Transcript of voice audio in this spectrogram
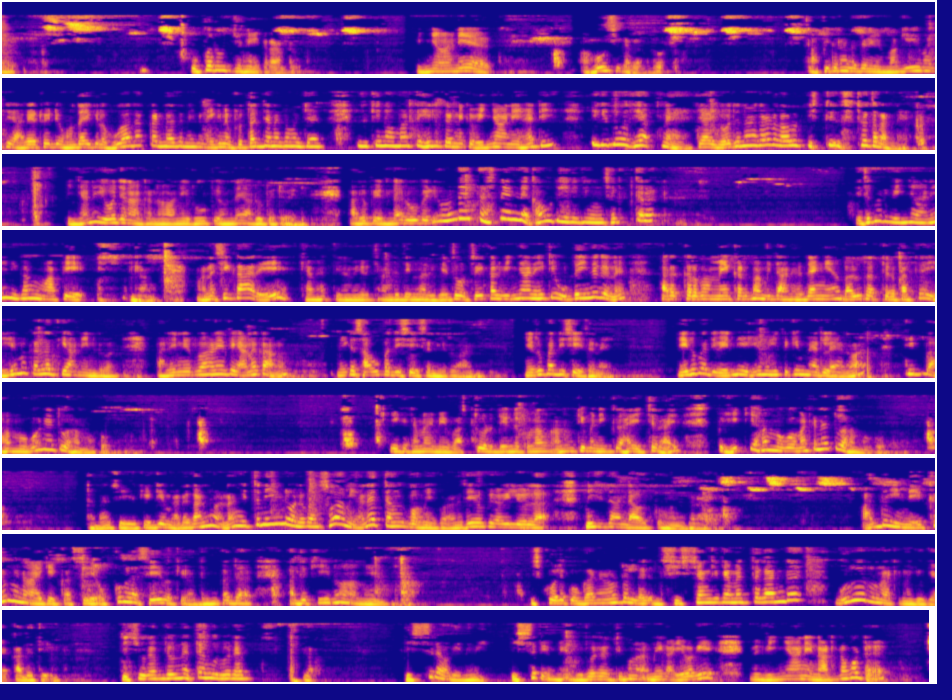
උපරුජ්ජනේ කරන්නේ. විඥානය අහෝසි කරන්නේ. අපි කරන්න දෙන්නේ මගේ මතේ හරියට වැඩි හොඳයි කියලා හුවා දක්වන්න හදන එක නේ. ඒකනේ පෘථජනකම කියන්නේ. ඒක කියනවා මට හෙලි කරන එක විඥානයේ හැටි. ඒකේ දෝෂයක් නැහැ. එයා යෝජනා කරලා කවුරුත් ඉෂ්ට කරන්නේ නැහැ. විඥානේ යෝජනා කරනවා අනේ රූපේ හොඳයි අරූපෙට වැඩි. අරූපෙන් හොඳයි රූපෙට හොඳයි ප්‍රශ්නේ නැහැ. කවුද ඒක ඉතින් සෙට් කරන්නේ? එතකොට විඥානේ නිකන් අපේ නිකන් මානසිකාරේ කැමැත්ත වෙන මේකට ඡන්ද දෙනවා කියලා. ඒකත් ඒකල් විඥානේ හිටිය උඩ ඉඳගෙන අර කරපම් මේ කරපම් විධානය. දැන් එයා බලු තත්ත්වයටපත් වෙලා එහෙම කරලා තියාගෙන ඉන්න ඕනේ. පරිනිර්වාණයට යනකම් මේක සෞපදිශේෂ නිර්වාණය. නිරුපදිශේෂ නැහැ. නිරුපදි වෙන්නේ එහෙම හිතකින් මැරලා යනවා. තිබ්බහමකෝ නැතුවහමකෝ. ඒක තමයි මේ වස්තුවට දෙන්න පුළුවන් අන්තිම නිග්‍රහය ඉච්චරයි. හිටියහමකෝ මට නැතුවහමකෝ. තමයි සේවකයෙක්ගේ වැඩ ගන්නවා නම් එතන ඉන්න ඕනේ. බං ස්වාමියා? නැත්තම් කොහොමද කරන්නේ? සේවකයා විල්ලිවලා නිසි දාන්නවත් කොහොමද කරන්නේ? අද ඉන්නේ එකම නායකයෙක් අස්සේ ඔක්කොමලා සේවකයෝ. අද මොකද? අද කියනවා මේ ඉස්කෝලේ උගන්වනකොට ශිෂ්‍යයන්ගේ කැමැත්ත ගන්න ගුරුවරු නටන යුගයක් අද තියෙනවා. ශිෂ්‍යයෝ කැමති නැත්තම් ගුරුවරයා ඉස්සර වගේ නෙමෙයි. ඉස්සර මේ ගුරුවරයා තිබුණා මේක ඒ වගේ විඥානේ නටනකොට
